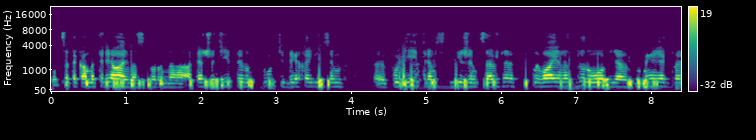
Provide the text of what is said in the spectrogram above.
ну, це така матеріальна сторона. А те, що діти ростуть і дихають цим повітрям свіжим, це вже впливає на здоров'я. Ми якби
